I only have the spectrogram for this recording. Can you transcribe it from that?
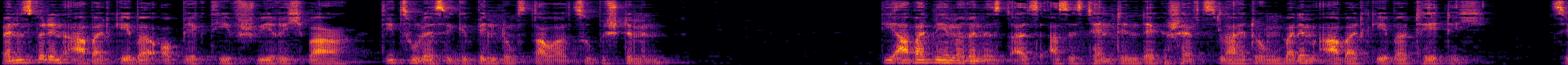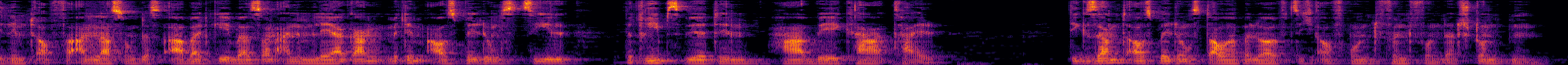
wenn es für den Arbeitgeber objektiv schwierig war, die zulässige Bindungsdauer zu bestimmen. Die Arbeitnehmerin ist als Assistentin der Geschäftsleitung bei dem Arbeitgeber tätig Sie nimmt auf Veranlassung des Arbeitgebers an einem Lehrgang mit dem Ausbildungsziel Betriebswirtin (HWK) teil. Die Gesamtausbildungsdauer beläuft sich auf rund 500 Stunden.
